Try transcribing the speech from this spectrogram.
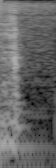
Mm.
